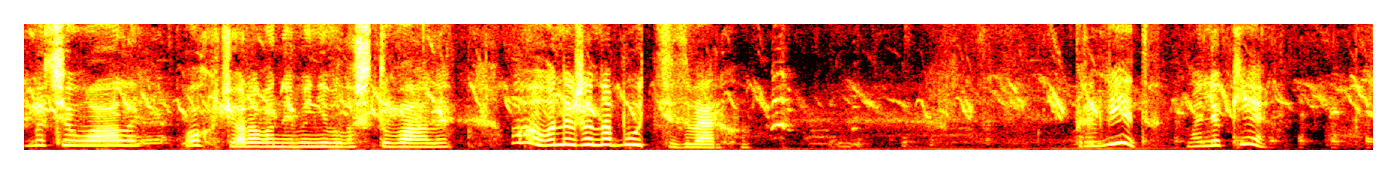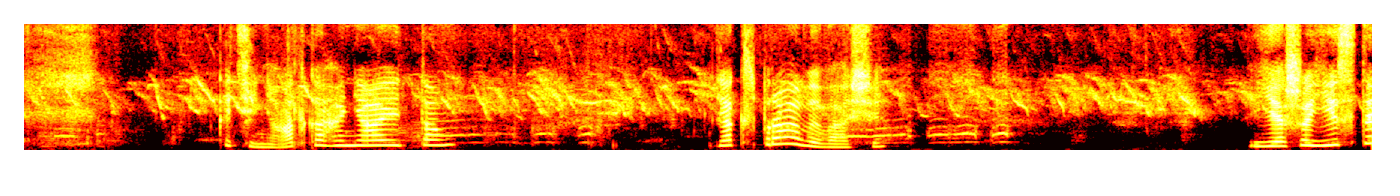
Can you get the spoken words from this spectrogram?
ночували. Ох, вчора вони мені влаштували. О, вони вже на будці зверху. Привіт, малюки. Каченятка ганяють там. Як справи ваші? Є що їсти?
